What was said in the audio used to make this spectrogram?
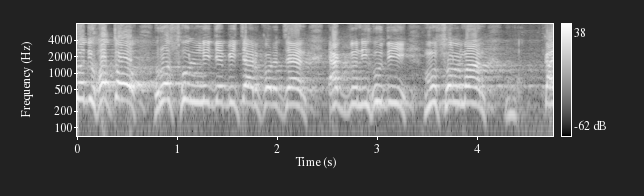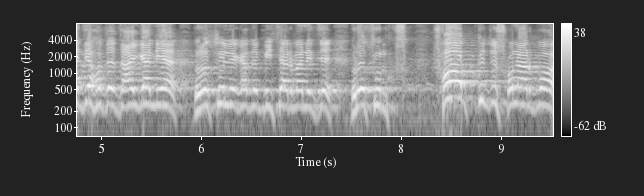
যদি হতো, রসুল নিজে বিচার করেছেন, একজন ইহুদি, মুসলমান, কাজে হতে জায়গা নিয়ে রসুলের কাছে বিচার মানিয়েছে রসুল সব কিছু শোনার পর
